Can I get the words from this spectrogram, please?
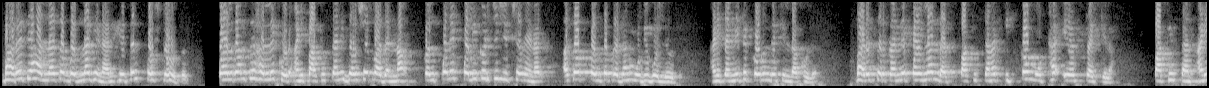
भारत या हल्ल्याचा बदला घेणार हे तर स्पष्ट होतच. पहलगामचे हल्लेखोर आणि पाकिस्तानी दहशतवाद्यांना कल्पने पलीकडची शिक्षा देणार असं पंतप्रधान मोदी बोलले होते. आणि त्यांनी ते करून देखील दाखवलं. भारत सरकारने पहिल्यांदाच पाकिस्तानात इतका मोठा एअर स्ट्राईक केला. पाकिस्तान आणि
